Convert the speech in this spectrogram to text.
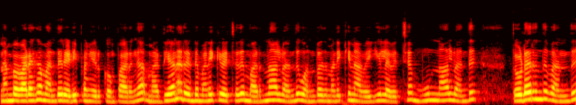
நம்ம வடகம் வந்து ரெடி பண்ணியிருக்கோம் பாருங்கள் மத்தியானம் ரெண்டு மணிக்கு வச்சது மறுநாள் வந்து ஒன்பது மணிக்கு நான் வெயிலில் வச்சேன். மூணு நாள் வந்து தொடர்ந்து வந்து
